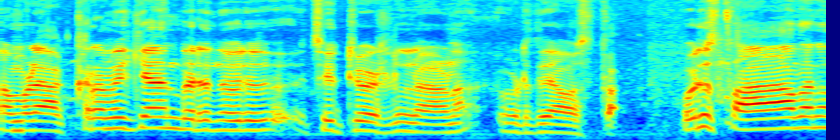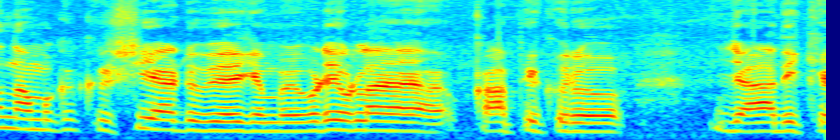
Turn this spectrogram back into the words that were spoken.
നമ്മളെ ആക്രമിക്കാൻ വരുന്ന ഒരു സിറ്റുവേഷനിലാണ് ഇവിടുത്തെ അവസ്ഥ. ഒരു സാധനം നമുക്ക് കൃഷിയായിട്ട് ഉപയോഗിക്കുമ്പോൾ ഇവിടെയുള്ള കാപ്പിക്കുരു ജാതിക്ക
